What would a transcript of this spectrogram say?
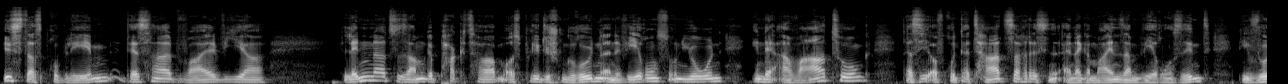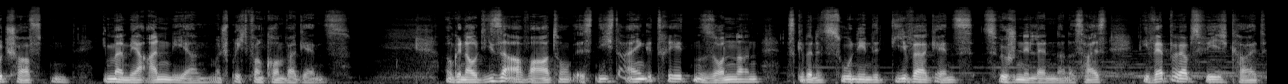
ist das Problem, deshalb, weil wir Länder zusammengepackt haben aus politischen Gründen eine Währungsunion in der Erwartung, dass sich aufgrund der Tatsache, dass sie in einer gemeinsamen Währung sind, die Wirtschaften immer mehr annähern. Man spricht von Konvergenz. Und genau diese Erwartung ist nicht eingetreten, sondern es gibt eine zunehmende Divergenz zwischen den Ländern. Das heißt, die Wettbewerbsfähigkeit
